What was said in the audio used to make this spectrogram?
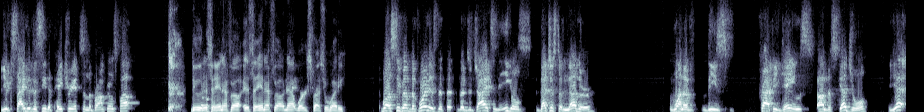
You excited to see the Patriots and the Broncos pop? Dude, it's an NFL. It's an NFL Network special, buddy. Well, see, but the point is that the, the Giants and the Eagles, that's just another one of these crappy games on the schedule. Yet,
